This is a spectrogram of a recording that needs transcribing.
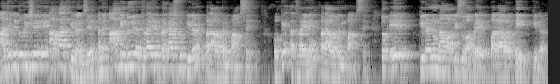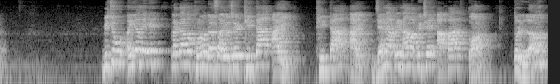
આ જે મેં દોર્યું છે એ આપાત કિરણ છે અને આ બિંદુએ અથડાઈને પ્રકાશનું કિરણ પરાવર્તન પામશે. ઓકે? અથડાઈને પરાવર્તન પામશે. તો એ કિરણનું નામ આપીશું આપણે પરાવર્તિત કિરણ. બીજું, અહીંયા મેં એક પ્રકારનો ખૂણો દર્શાવ્યો છે, થીટા આઈ. થીટા આઈ. જેને આપણે નામ આપ્યું છે આપાત કોણ. તો લંબ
